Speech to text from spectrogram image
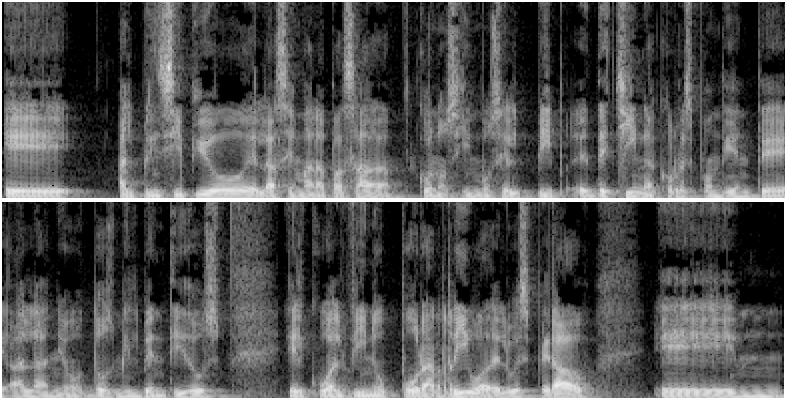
Eh, al principio de la semana pasada conocimos el PIB de China correspondiente al año 2022, el cual vino por arriba de lo esperado. Em,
